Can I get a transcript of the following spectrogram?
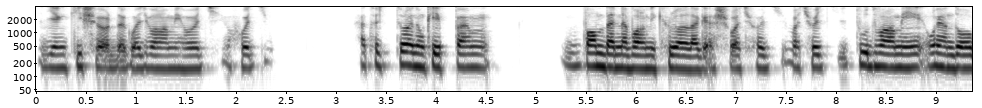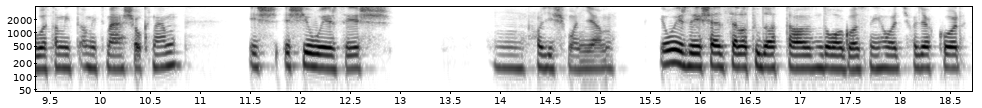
egy ilyen kis ördög, vagy valami, hogy, hogy hát, hogy tulajdonképpen van benne valami különleges, vagy hogy, vagy hogy tud valami olyan dolgot, amit, amit mások nem, és, és jó érzés, hm, hogy is mondjam, jó érzés ezzel a tudattal dolgozni, hogy, hogy akkor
